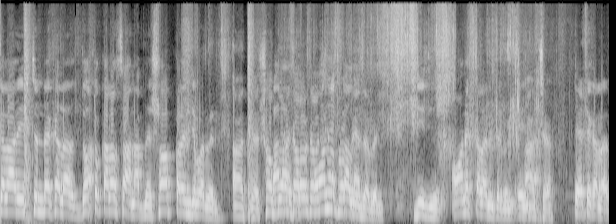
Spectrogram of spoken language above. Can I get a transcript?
colour standard colour যত কালার চান আপনি সব কালার নিতে পারবেন। আচ্ছা সব ধরনের কালার অনেক আপনারা পেয়ে যাবেন। জি জি অনেক কালার নিতে পারবেন। এই আচ্ছা। একটা কালার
